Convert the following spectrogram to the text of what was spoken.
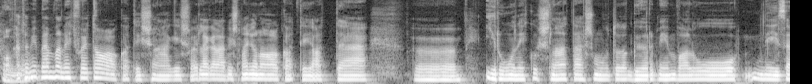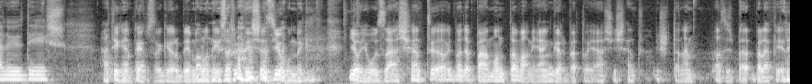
Annó. Hát amiben van egyfajta alkatiság is, vagy legalábbis nagyon alkati a te ö, ironikus látásmódod, a görbén való nézelődés. Hát igen, persze, a görbén való nézelődés, ez jó, meg jó józás. Hát, ahogy nagyapám mondta, van ilyen görbetojás is, hát Istenem, az is be, belefér.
